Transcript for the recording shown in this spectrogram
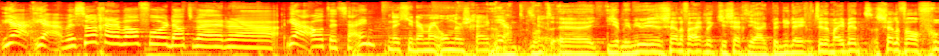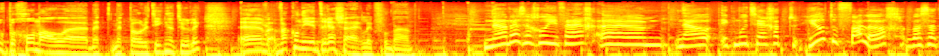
ja, ja, we zorgen er wel voor dat we er eh, ja, altijd zijn. Dat je daarmee onderscheidt. Ja. Want eh, je, je, je zelf eigenlijk, je zegt ja, ik ben nu 29, maar je bent zelf wel vroeg begonnen al eh, met, met politiek natuurlijk. Eh, Waar komt die interesse eigenlijk vandaan? Nou, dat is een goede vraag. Ehm, nou, ik moet zeggen, to- heel toevallig was dat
